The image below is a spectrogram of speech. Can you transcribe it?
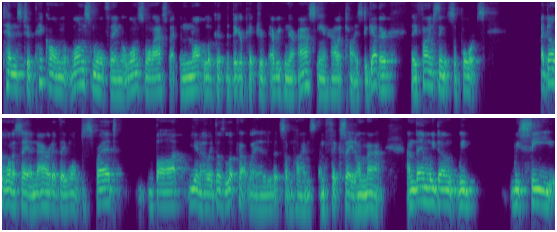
tends to pick on one small thing or one small aspect and not look at the bigger picture of everything they're asking and how it ties together. They find something that supports, I don't want to say a narrative they want to spread, but you know, it does look that way a little bit sometimes and fixate on that. And then we don't, we, we see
